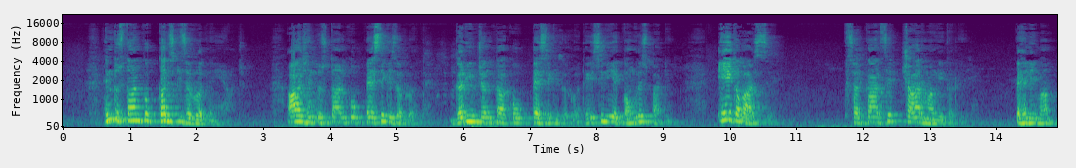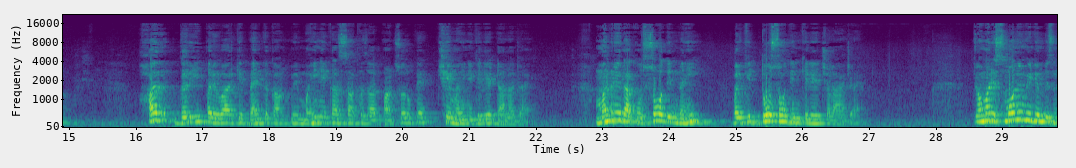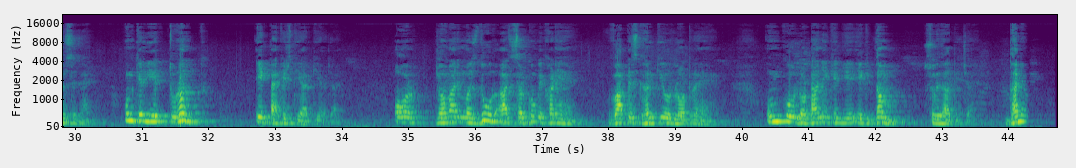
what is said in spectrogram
हिंदुस्तान को कर्ज की ज़रूरत नहीं है आज। आज हिंदुस्तान को पैसे की ज़रूरत है। गरीब जनता को पैसे की ज़रूरत है। इसीलिए कांग्रेस पार्टी एक आवाज़ से सरकार से चार मांगे कर रही है। पहली मांग, हर गरीब परिवार के बैंक अकाउंट में महीने का सात हज़ार पाँच सौ रुपए छह महीने के लिए डाला जाए। मनरेगा को सौ दिन नहीं, बल्कि दो सौ दिन के लिए चलाया जाए। जो हमारे स्मॉल एंड मीडियम बिजनेसेस हैं, उनके लिए तुरंत एक पैकेज तैयार किया जाए। और जो हमारे मजदूर आज सड़कों पे खड़े हैं, वापस घर की ओर लौट रहे हैं, उनको लौटाने के लिए एकदम सुविधा दी जाए। धन्यवाद।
